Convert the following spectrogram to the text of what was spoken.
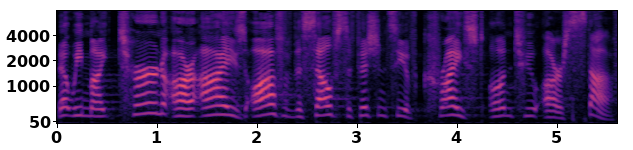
that we might turn our eyes off of the self sufficiency of Christ onto our stuff.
